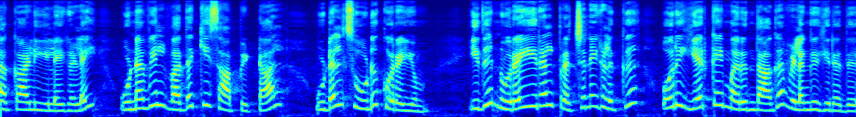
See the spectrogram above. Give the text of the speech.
தக்காளி இலைகளை உணவில் வதக்கி சாப்பிட்டால் உடல் சூடு குறையும். இது நுரையீரல் பிரச்சனைகளுக்கு ஒரு இயற்கை மருந்தாக விளங்குகிறது.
